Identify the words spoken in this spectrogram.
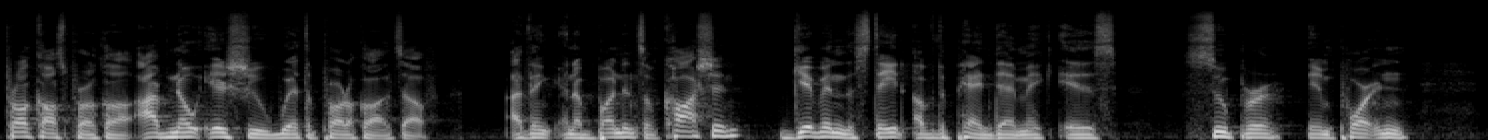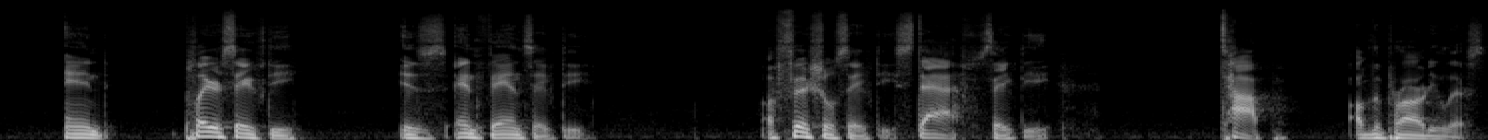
Protocol's protocol. I have no issue with the protocol itself. I think an abundance of caution, given the state of the pandemic, is super important. And player safety is, and fan safety, official safety, staff safety, top of the priority list.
